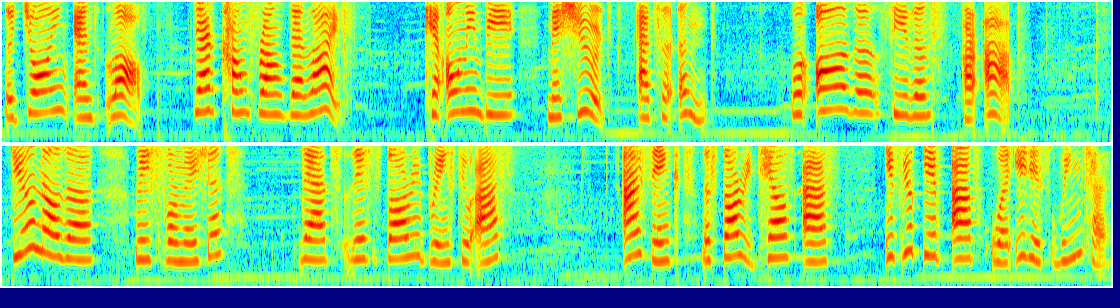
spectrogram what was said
the joy, and love that come from their life can only be measured at the end when all the seasons are up. Do you know the reformation that this story brings to us? I think the story tells us if you give up when it is winter,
